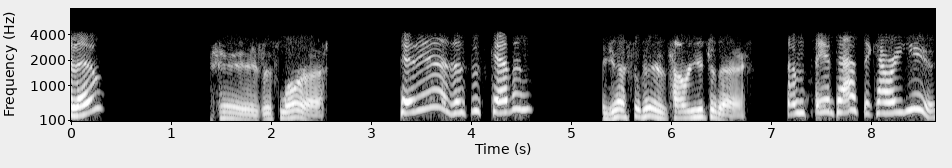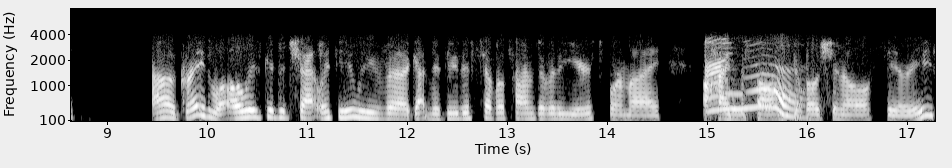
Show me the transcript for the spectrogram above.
Hello? Hey, is this Laura? It is. This is Kevin. Yes, it is. How are you today? I'm fantastic. How are you? Oh, great. Well, always good to chat with you. We've uh, gotten to do this several times over the years for my Behind the Song devotional series,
